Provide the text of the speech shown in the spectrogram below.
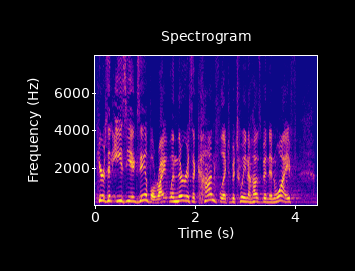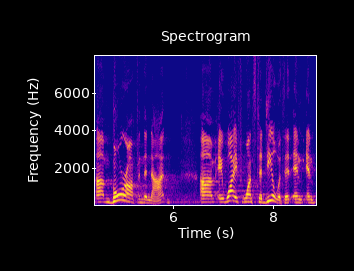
Here's an easy example, right? When there is a conflict between a husband and wife, um, more often than not, um, a wife wants to deal with it and, and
